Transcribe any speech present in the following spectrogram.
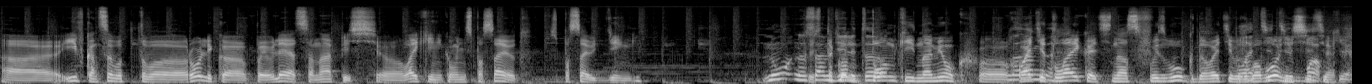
А, И в конце вот этого ролика появляется надпись э, «Лайки никого не спасают, спасают деньги». Ну, на То самом есть деле это... тонкий намек. э, Ну, Хватит нам- лайкать нас в Facebook, давайте в Платите жабабло несите. бабки.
